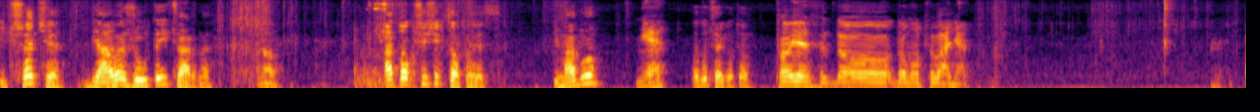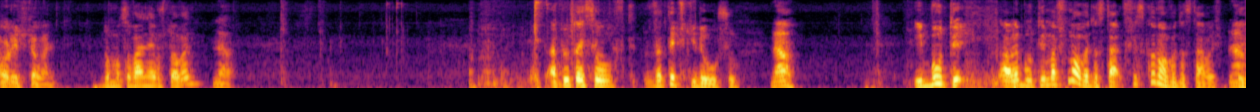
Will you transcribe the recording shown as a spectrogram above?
I trzecie, białe, żółte i czarne. No. A to Krzysiek co to jest? I madło? Nie. A do czego to? To jest do, do mocowania. Orystowań. Do mocowania rusztowań? No. A tutaj są w- zatyczki do uszu. No. I buty, ale buty masz nowe, dosta wszystko nowe dostałeś. Ty. No.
